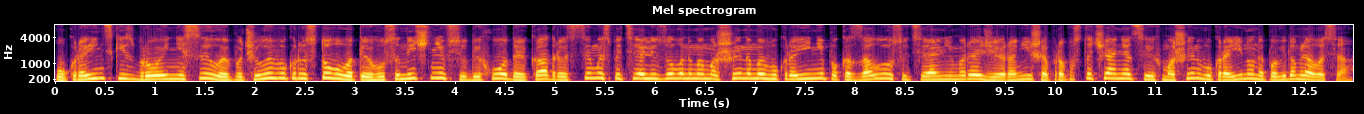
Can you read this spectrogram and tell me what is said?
Українські збройні сили почали використовувати гусеничні всюдиходи. Кадри з цими спеціалізованими машинами в Україні показали у соціальній мережі. Раніше про постачання цих машин в Україну не повідомлялося.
